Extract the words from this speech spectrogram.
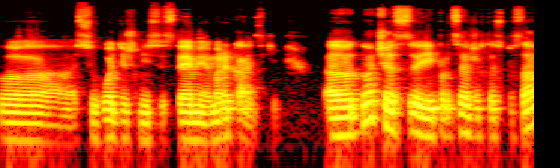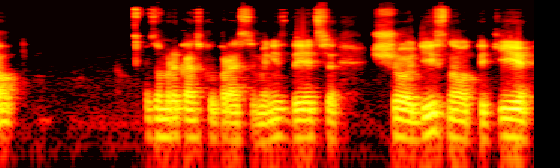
в сьогоднішній системі американській. Але водночас, і про це вже хтось писав з американської преси, мені здається, що дійсно от такі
